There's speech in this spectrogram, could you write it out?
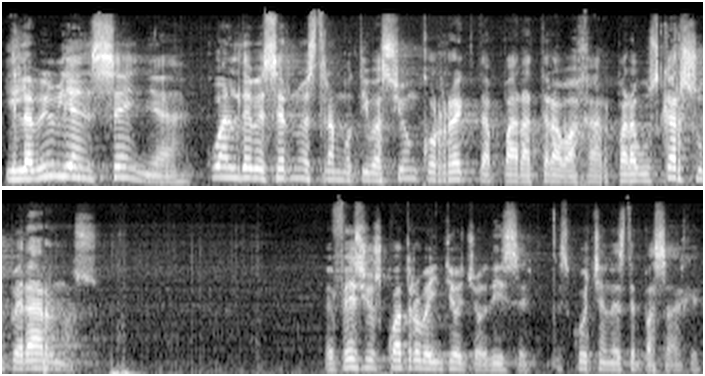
Y la Biblia enseña cuál debe ser nuestra motivación correcta para trabajar, para buscar superarnos. Efesios 4:28 dice, escuchen este pasaje.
